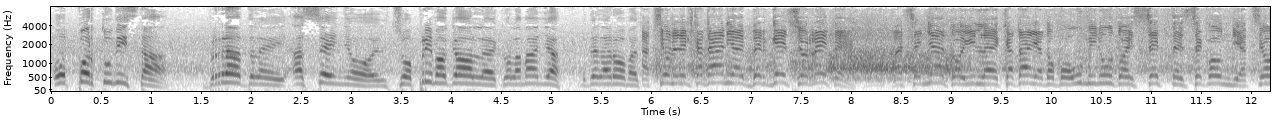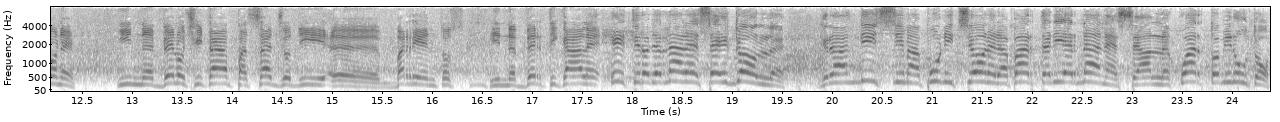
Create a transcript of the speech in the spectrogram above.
opportunista Bradley a segno il suo primo gol con la maglia della Roma. Azione del Catania e Berghezio rete. Ha segnato il Catania dopo un minuto e sette secondi. Azione in velocità, passaggio di eh, Barrientos in verticale. Il tiro di Hernanes e il gol. Grandissima punizione da parte di Hernanes al quarto minuto.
